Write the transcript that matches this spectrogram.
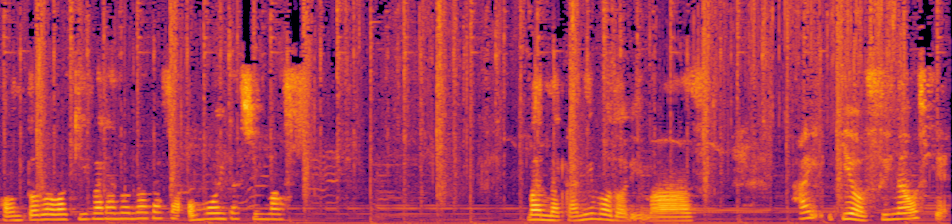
本当の脇腹の長さ思い出します。真ん中に戻ります。はい、息を吸い直して、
